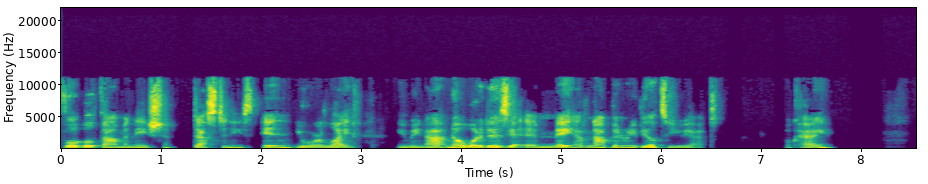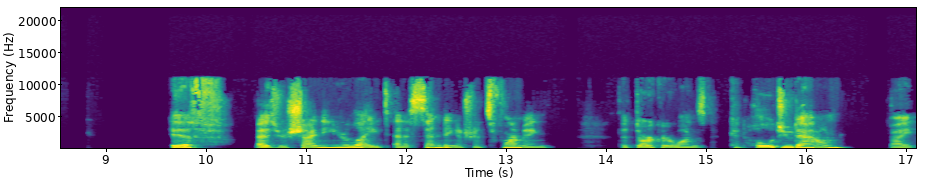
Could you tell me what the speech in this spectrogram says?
global domination destinies in your life. You may not know what it is yet, it may have not been revealed to you yet. Okay? If, as you're shining your light and ascending and transforming, the darker ones can hold you down by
